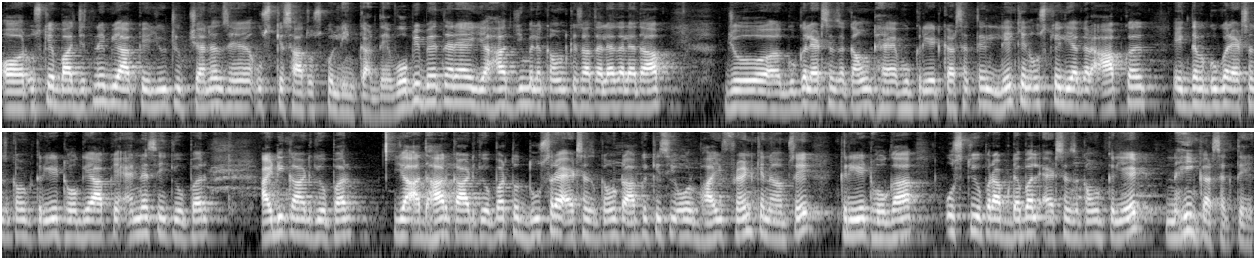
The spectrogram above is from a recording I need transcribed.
और उसके बाद जितने भी आपके यूट्यूब चैनल्स हैं, उसके साथ उसको लिंक कर दें। वो भी बेहतर है। या हर जीमेल अकाउंट के साथ अलग अलग आप जो गूगल एडसेंस अकाउंट है, वो क्रिएट कर सकते हैं। लेकिन उसके लिए अगर आपका एक दफ़ा गूगल एडसेंस अकाउंट क्रिएट हो गया आपके एन के ऊपर आईडी कार्ड के ऊपर या आधार कार्ड के ऊपर तो दूसरा एडसेंस अकाउंट आपके किसी और भाई फ्रेंड के नाम से क्रिएट होगा। उसके ऊपर आप डबल एडसेंस अकाउंट क्रिएट नहीं कर सकते।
